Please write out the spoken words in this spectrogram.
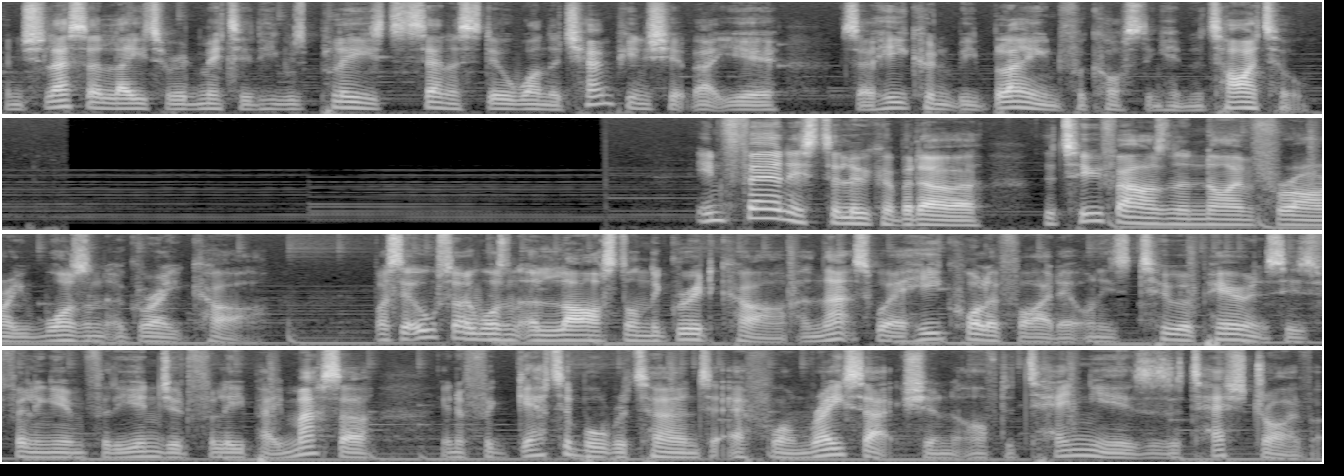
and Schlesser later admitted he was pleased Senna still won the championship that year, so he couldn't be blamed for costing him the title. In fairness to Luca Badoer, the 2009 Ferrari wasn't a great car, but it also wasn't a last on the grid car, and that's where he qualified it on his two appearances filling in for the injured Felipe Massa in a forgettable return to F1 race action after 10 years as a test driver.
